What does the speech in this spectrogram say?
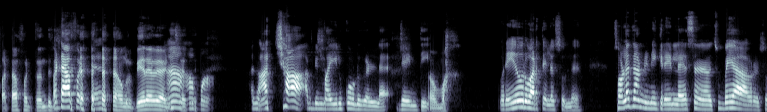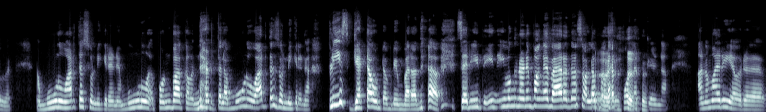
ஃபட்டாஃபட் வந்து பட்டாஃபட் அவங்களுக்கு பேராவே ஆமா. அது அச்சா அப்படிமா இருக்கோடுகள்ல ஜெயந்தி. ஆமா. ஒரே ஒரு வார்த்தையில சொல்லு. சொல்லத்தான் நினைக்கிறேன்ல ச- சுப்பையா அவர் சொல்லுவார் நான் மூணு வார்த்தை சொல்லிக்கிறேனே. மூணு பொன்பாக்க வந்த இடத்துல மூணு வார்த்தை சொல்லிக்கிறேன். ப்ளீஸ் கெட் அவுட் அப்படிம்பார். அத சரி இவங்க நினைப்பாங்க. வேற ஏதோ சொல்ல போறாரு போல இருக்குன்னா. அந்த மாதிரி அவர்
